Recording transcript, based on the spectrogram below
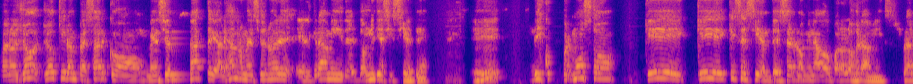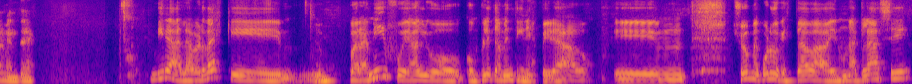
Bueno, yo, yo quiero empezar con, mencionaste, Alejandro mencionó el, Grammy del 2017. Eh, disco hermoso, ¿Qué, ¿Qué, qué, se siente ser nominado para los Grammys realmente? Mira, la verdad es que para mí fue algo completamente inesperado. eh, yo me acuerdo que estaba en una clase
